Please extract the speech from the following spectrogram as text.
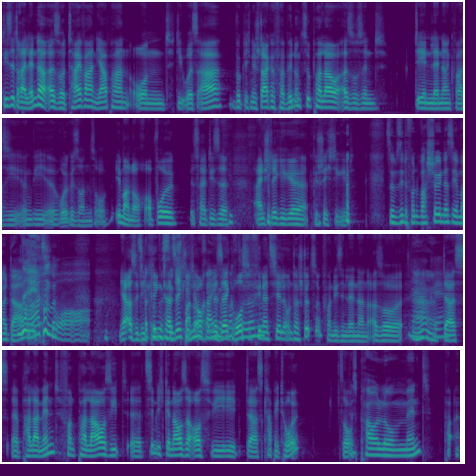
diese drei Länder, also Taiwan, Japan und die USA, wirklich eine starke Verbindung zu Palau, also sind den Ländern quasi irgendwie äh, wohlgesonnen, so immer noch, obwohl es halt diese einschlägige Geschichte gibt. So im Sinne von, war schön, dass ihr mal da wart. Ja, also die kriegen tatsächlich Spannung auch eine sehr große finanzielle Unterstützung von diesen Ländern. Also Ja, Ah, okay. das äh, Parlament von Palau sieht äh, ziemlich genauso aus wie das Kapitol. So, Das Parlament. pa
